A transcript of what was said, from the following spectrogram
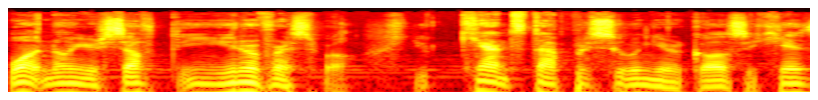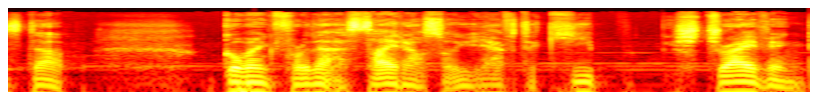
won't know yourself, the universe will. You can't stop pursuing your goals, you can't stop going for that side hustle. You have to keep striving.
